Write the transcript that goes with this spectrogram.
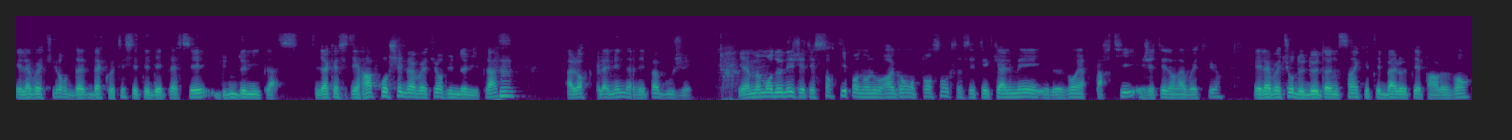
Et la voiture d'à côté s'était déplacée d'une demi-place. C'est-à-dire qu'elle s'était rapprochée de ma voiture d'une demi-place, hum. alors que la mienne n'avait pas bougé. Et à un moment donné, j'étais sorti pendant l'ouragan en pensant que ça s'était calmé et le vent est reparti. Et j'étais dans la voiture. Et la voiture de 2 tonnes 5 était ballottée par le vent.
